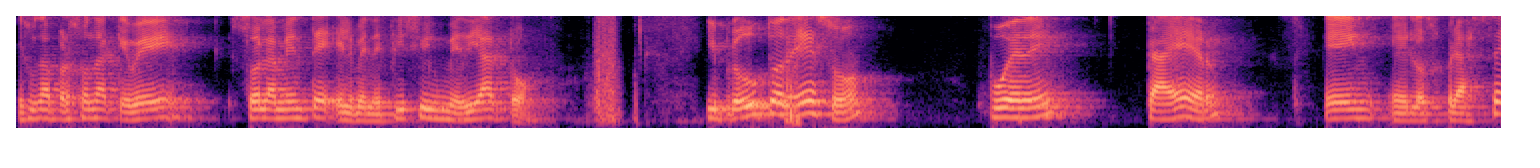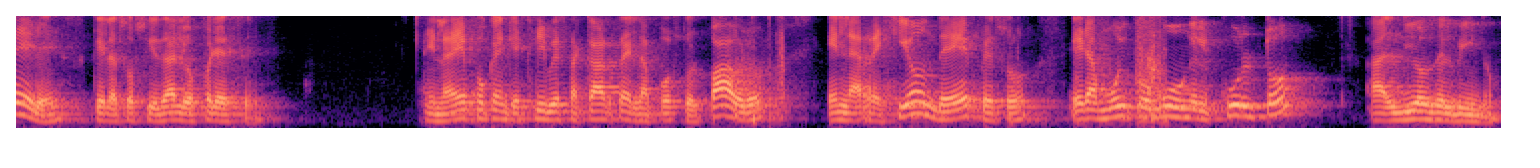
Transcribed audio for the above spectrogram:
es una persona que ve solamente el beneficio inmediato. Y producto de eso puede caer en, los placeres que la sociedad le ofrece. En la época en que escribe esta carta el apóstol Pablo, en la región de Éfeso era muy común el culto al dios del vino.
